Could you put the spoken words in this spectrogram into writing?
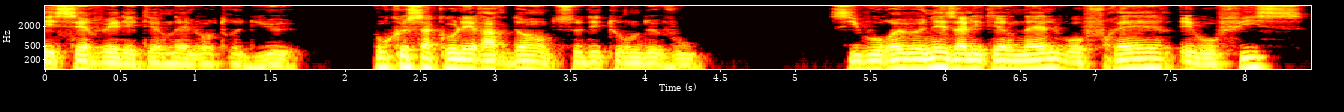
et servez l'Éternel votre Dieu, pour que sa colère ardente se détourne de vous. Si vous revenez à l'Éternel, vos frères et vos fils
